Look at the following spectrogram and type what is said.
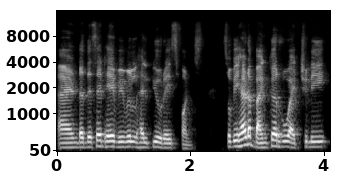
and they said hey we will help you raise funds so we had a banker who actually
